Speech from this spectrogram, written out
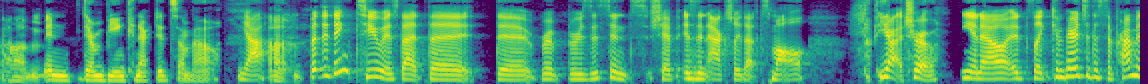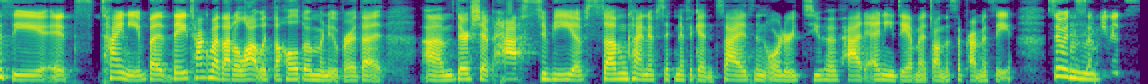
Mm-hmm. um and them being connected somehow Yeah. um But the thing too is that the the re- resistance ship isn't actually that small. yeah true You know, it's like compared to the supremacy, it's tiny. But they talk about that a lot with the Holdo maneuver that um, their ship has to be of some kind of significant size in order to have had any damage on the supremacy. So it's, I Mhm. mean, it's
